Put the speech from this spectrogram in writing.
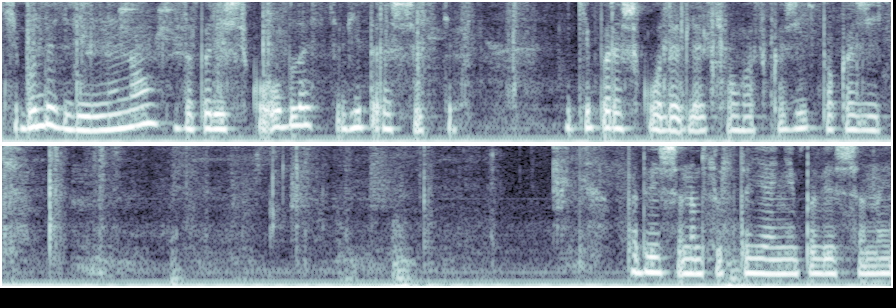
Чи буде звільнено Запорізьку область від расистів? Які перешкоди для цього? Скажіть, покажіть. В подвішеному состоянии повішений.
